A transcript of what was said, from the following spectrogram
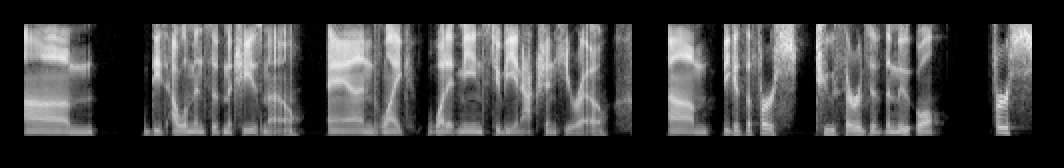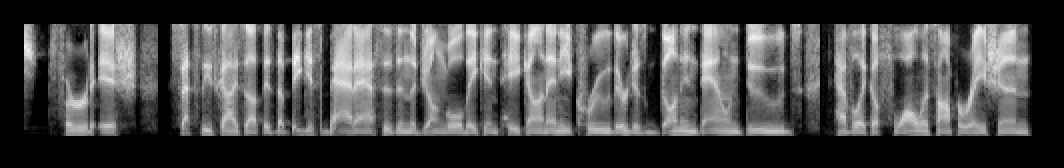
um these elements of machismo and like what it means to be an action hero. Um because the first two thirds of the movie well first third ish sets these guys up as the biggest badasses in the jungle they can take on any crew they're just gunning down dudes have like a flawless operation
